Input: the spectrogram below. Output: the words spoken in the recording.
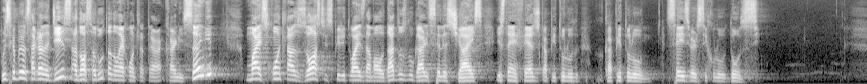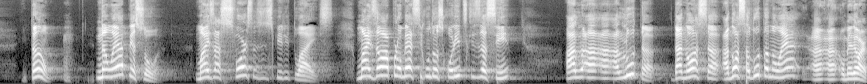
Por isso que a Bíblia Sagrada diz: a nossa luta não é contra carne e sangue, mas contra as hostes espirituais da maldade nos lugares celestiais. Isso está em Efésios capítulo, capítulo 6, versículo 12. Então, não é a pessoa, mas as forças espirituais. Mas há uma promessa, segundo os Coríntios, que diz assim: a, a, a luta da nossa, a nossa luta não é, a, a, ou melhor,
